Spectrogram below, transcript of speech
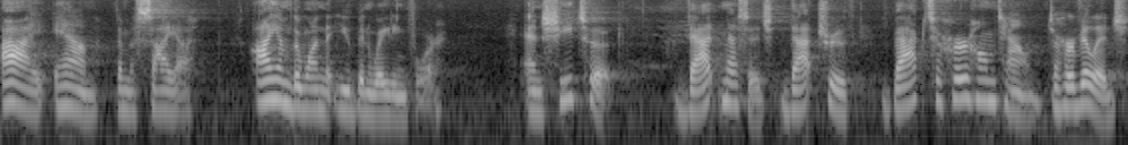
I am the Messiah. I am the one that you've been waiting for. And she took that message, that truth, back to her hometown, to her village,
